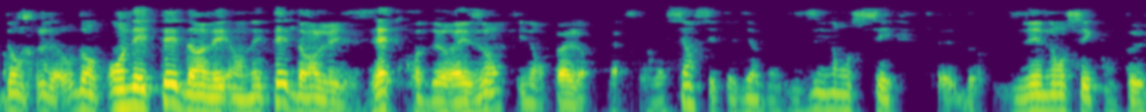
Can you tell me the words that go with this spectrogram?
Donc, donc on était dans les, on était dans les êtres de raison qui n'ont pas leur place dans la science, c'est-à-dire dans des énoncés, euh, dans énoncés qu'on peut,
